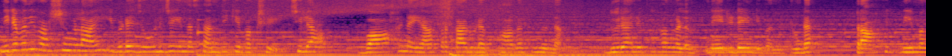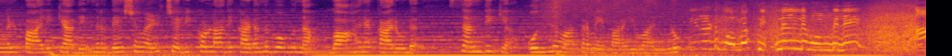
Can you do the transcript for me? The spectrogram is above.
നിരവധി വർഷങ്ങളായി ഇവിടെ ജോലി ചെയ്യുന്ന സന്ധിക്ക് പക്ഷേ ചില വാഹന യാത്രക്കാരുടെ ഭാഗത്തു നിന്ന് ദുരനുഭവങ്ങളും നേരിടേണ്ടി വന്നിട്ടുണ്ട്. ട്രാഫിക് നിയമങ്ങൾ പാലിക്കാതെ നിർദ്ദേശങ്ങൾ ചെവിക്കൊള്ളാതെ കടന്നുപോകുന്ന വാഹനക്കാരോട് സന്ധ്യയ്ക്ക് ഒന്ന് മാത്രമേ പറയുവാനുള്ളൂ. ഇതിലോട്ട് പോകുമ്പോൾ സിഗ്നലിന്റെ മുമ്പിൽ ആ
